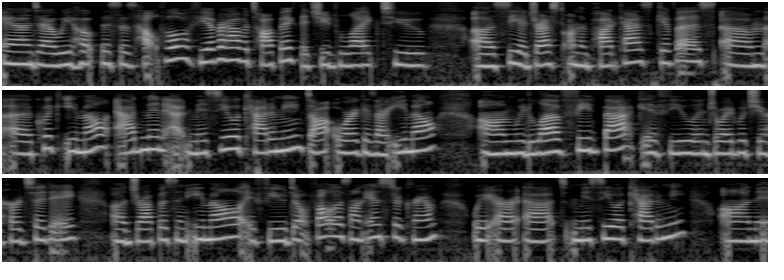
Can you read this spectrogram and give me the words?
and uh, we hope this is helpful. If you ever have a topic that you'd like to uh, see addressed on the podcast, give us um, a quick email. Admin at missioacademy.org is our email. Um, we'd love feedback. If you enjoyed what you heard today, uh, drop us an email. If you don't follow us on Instagram, we are at Missio Academy on the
